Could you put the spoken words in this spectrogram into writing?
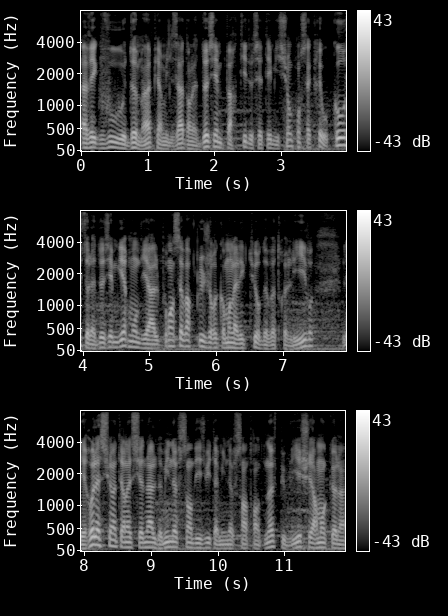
avec vous demain, Pierre Milza, dans la deuxième partie de cette émission consacrée aux causes de la Deuxième Guerre mondiale. Pour en savoir plus, je recommande la lecture de votre livre, Les relations internationales de 1918 à 1939 publié chez Armand Collin.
